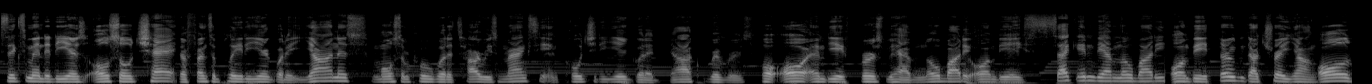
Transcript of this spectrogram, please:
Six man of the year is also Chet. Defensive player of the year go to Giannis. Most improved go to Tyrese Maxey, and coach of the year go to Doc Rivers. For all NBA first, we have nobody. All NBA second, we have nobody. All NBA third, we got Trae Young. All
